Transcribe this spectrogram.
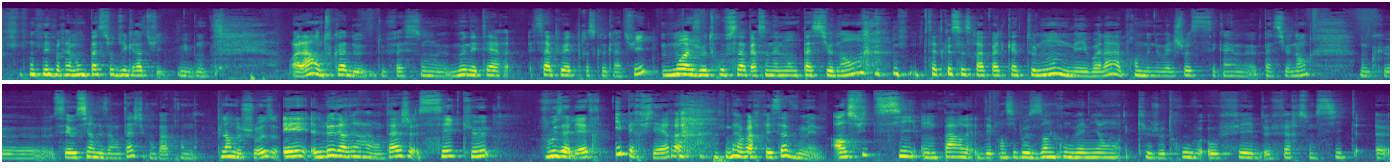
on n'est vraiment pas sur du gratuit. Mais bon. Voilà, en tout cas de, façon monétaire, ça peut être presque gratuit. Moi, je trouve ça personnellement passionnant. Peut-être que ce sera pas le cas de tout le monde, mais voilà, apprendre de nouvelles choses, c'est quand même passionnant. Donc euh, c'est aussi un des avantages, c'est qu'on va apprendre plein de choses. Et le dernier avantage, c'est que vous allez être hyper fier d'avoir fait ça vous-même. Ensuite, si on parle des principaux inconvénients que je trouve au fait de faire son site euh,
